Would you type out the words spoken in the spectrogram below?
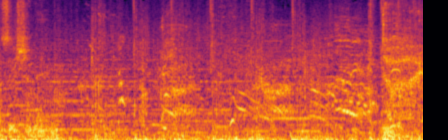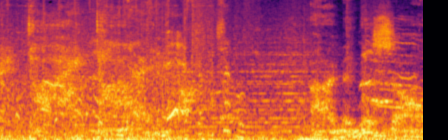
Die, die, die. I'm in the zone.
